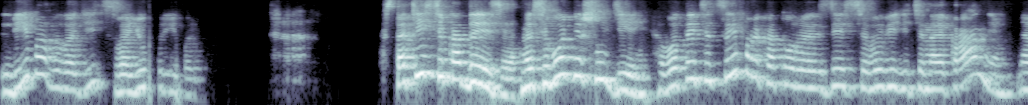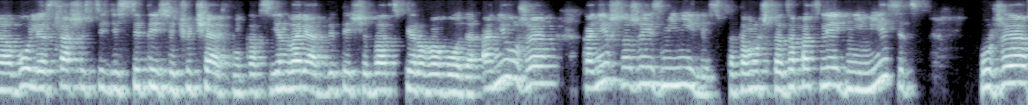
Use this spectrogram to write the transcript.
либо выводить свою прибыль. Статистика ДЭЗИ. На сегодняшний день вот эти цифры, которые здесь вы видите на экране, э, более 160 тысяч участников с января 2021 года, они уже, конечно же, изменились, потому что за последний месяц уже э,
